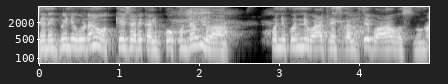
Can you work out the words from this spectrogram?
శనగపిండి కూడా ఒకేసారి కలుపుకోకుండా కొన్ని కొన్ని వాటర్ వేసి కలిపితే బాగా వస్తుంది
